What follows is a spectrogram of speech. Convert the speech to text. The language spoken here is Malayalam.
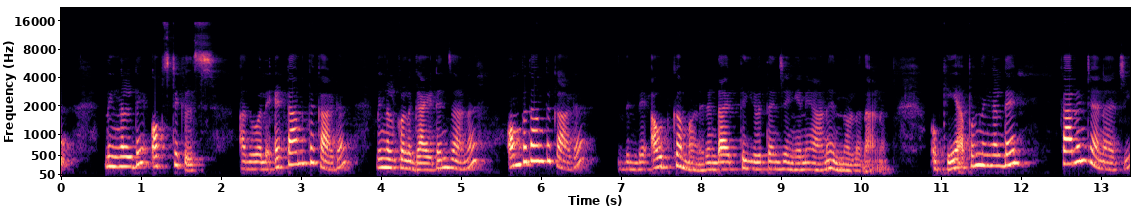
നിങ്ങളുടെ ഒബ്സ്റ്റിക്കിൾസ് അതുപോലെ എട്ടാമത്തെ കാർഡ് നിങ്ങൾക്കുള്ള ഗൈഡൻസ് ആണ്. ഒമ്പതാമത്തെ കാർഡ് ഇതിന്റെ ഔട്ട്കം ആണ്. രണ്ടായിരത്തി ഇരുപത്തഞ്ച് എങ്ങനെയാണ് എന്നുള്ളതാണ്. ഓക്കെ അപ്പം നിങ്ങളുടെ കറണ്ട് എനർജി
